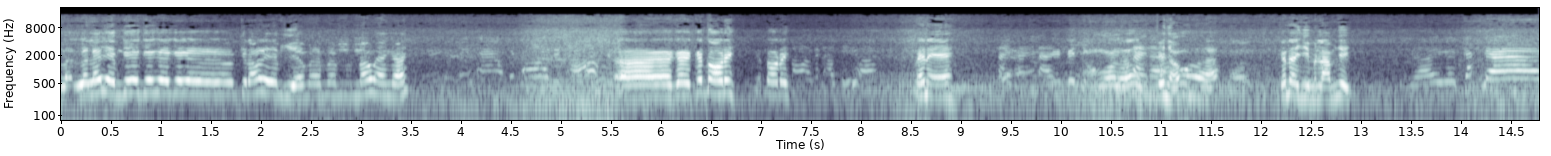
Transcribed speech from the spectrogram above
dạ. lấy, lấy em cái cái cái cái cái đó đi em gì em em, em nấu ăn coi. Cái to cái nhỏ à, cái cái to đi. cái to đi đây nè. Cái, này cái nhọn ngon hơn. Cái nhỏ hơn hả? Ờ. cái này gì mình làm cái gì cắt ra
